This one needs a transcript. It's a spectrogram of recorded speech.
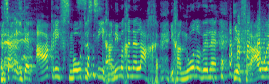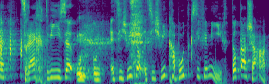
wie sagen, in dem Angriffsmodus so Ich habe nicht mehr lachen. Ich habe nur noch wollen, die Frauen zurechtweisen und, und es ist wie so, es ist wie kaputt für mich. Total schade.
